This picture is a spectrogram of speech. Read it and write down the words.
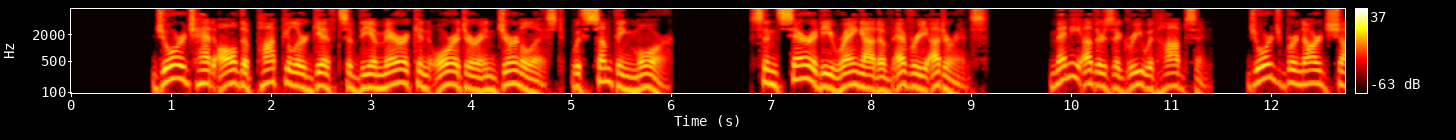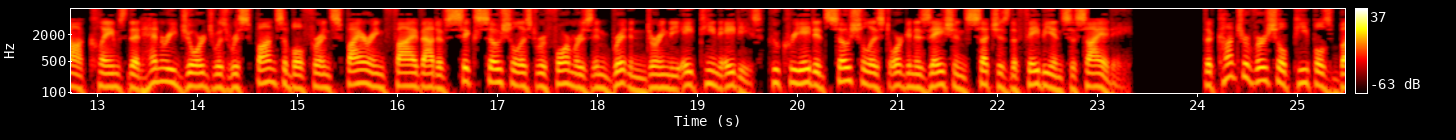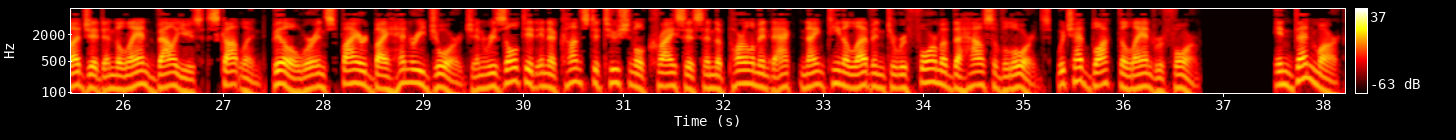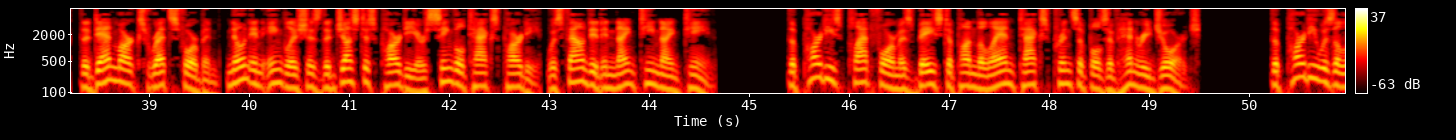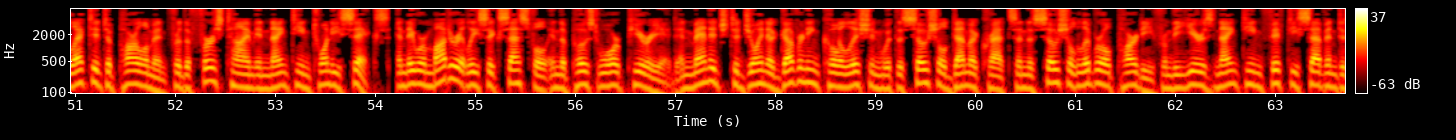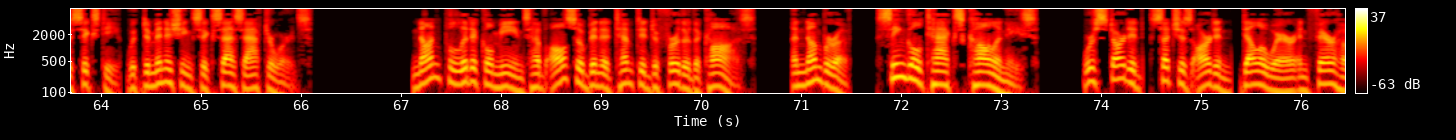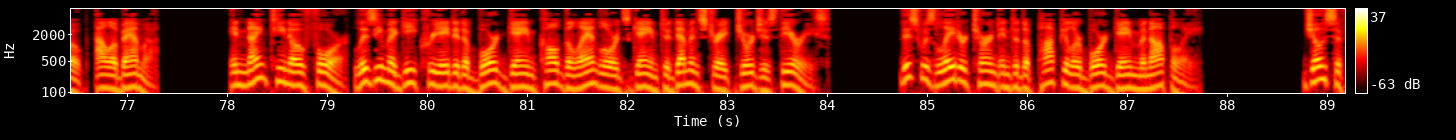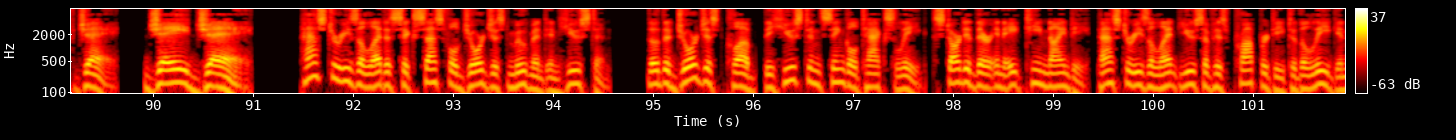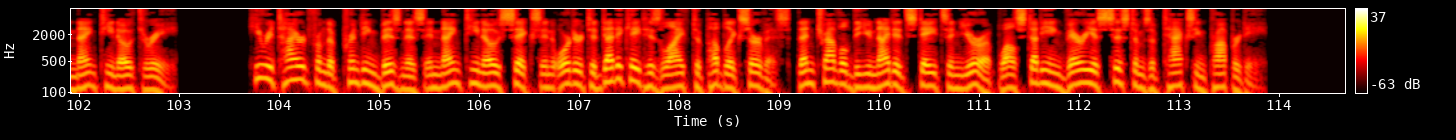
George had all the popular gifts of the American orator and journalist, with something more. Sincerity rang out of every utterance. Many others agree with Hobson. George Bernard Shaw claims that Henry George was responsible for inspiring five out of six socialist reformers in Britain during the 1880s, who created socialist organisations such as the Fabian Society. The controversial People's Budget and the Land Values Scotland Bill were inspired by Henry George and resulted in a constitutional crisis and the Parliament Act 1911 to reform of the House of Lords, which had blocked the land reform. In Denmark, the Danmarks Retsforbund, known in English as the Justice Party or Single Tax Party, was founded in 1919. The party's platform is based upon the land tax principles of Henry George. The party was elected to parliament for the first time in 1926, and they were moderately successful in the post-war period and managed to join a governing coalition with the Social Democrats and the Social Liberal Party from the years 1957 to 60, with diminishing success afterwards. Non-political means have also been attempted to further the cause. A number of «single-tax colonies» were started, such as Arden, Delaware and Fairhope, Alabama. In 1904, Lizzie Magie created a board game called The Landlord's Game to demonstrate George's theories. This was later turned into the popular board game Monopoly. Joseph J. J. J. Pastoriza led a successful Georgist movement in Houston. Though the Georgist Club, the Houston Single Tax League, started there in 1890, Pastoriza lent use of his property to the League in 1903. He retired from the printing business in 1906 in order to dedicate his life to public service, then traveled the United States and Europe while studying various systems of taxing property.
